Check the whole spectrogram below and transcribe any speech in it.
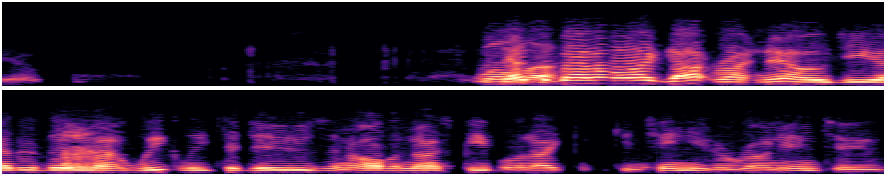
yeah. Well, that's uh, about all I got right now, OG. Other than my weekly to dos and all the nice people that I c- continue to run into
